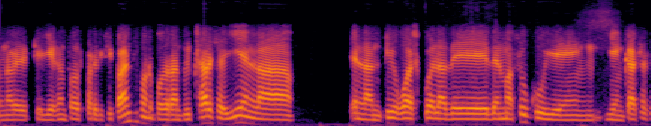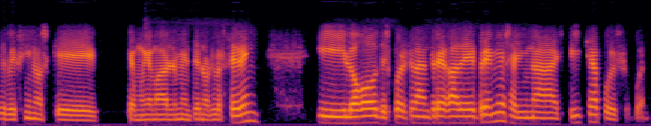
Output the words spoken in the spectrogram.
una vez que lleguen todos los participantes, bueno, podrán ducharse allí en la, en la antigua escuela de, del Mazuku y en, y en casas de vecinos que, que muy amablemente nos las ceden. Y luego, después de la entrega de premios, hay una espicha, pues bueno,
